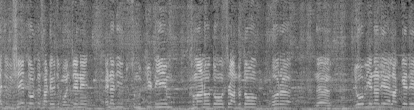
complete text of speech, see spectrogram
ਅੱਜ ਵਿਸ਼ੇਸ਼ ਤੌਰ ਤੇ ਸਾਡੇ ਵਿੱਚ ਪਹੁੰਚੇ ਨੇ। ਇਹਨਾਂ ਦੀ ਸਮੁੱਚੀ ਟੀਮ ਖਮਾਣੋ ਤੋਂ, ਸਰਹੰਦ ਤੋਂ ਔਰ ਜੋ ਵੀ ਇਹਨਾਂ ਦੇ ਇਲਾਕੇ ਦੇ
